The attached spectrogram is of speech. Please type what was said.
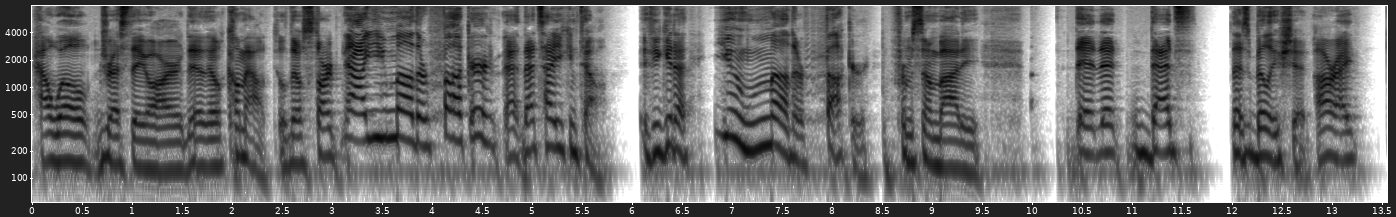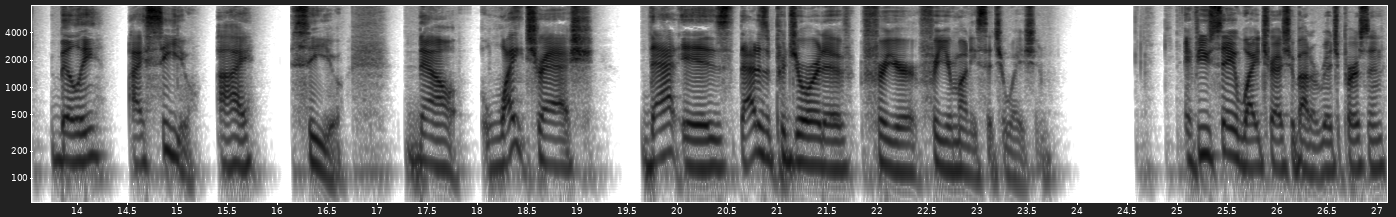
how well dressed they are. They, will come out. They'll, they'll start. Ah, you motherfucker. That, that's how you can tell. If you get a you motherfucker from somebody, that, that that's that's Billy shit. All right, Billy, I see you. I see you. Now, white trash, that is that is a pejorative for your for your money situation. If you say white trash about a rich person,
